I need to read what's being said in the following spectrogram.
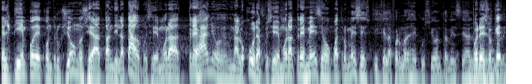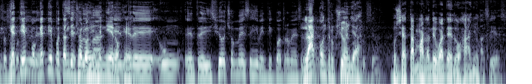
el tiempo de construcción no sea tan dilatado. Pues si demora tres años es una locura. Pues si demora tres meses o cuatro meses. Y que la forma de ejecución también sea Por eso, ¿qué, qué tiempo. ¿qué tiempo te han dicho los ingenieros que entre, un, entre 18 meses y 24 meses. la construcción ya? construcción. O sea, estamos hablando igual de dos años. Así es.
